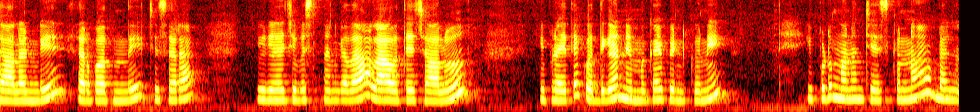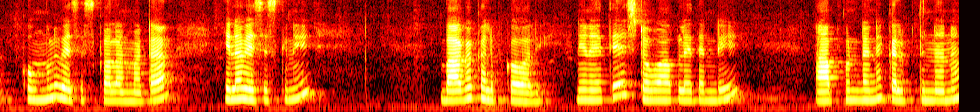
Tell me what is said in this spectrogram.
చాలండి సరిపోతుంది. చూసారా? వీడియో చూపిస్తున్నాను కదా అలా అవుతే చాలు. ఇప్పుడైతే కొద్దిగా నిమ్మకాయ పిండుకొని ఇప్పుడు మనం చేసుకున్న బెల్ కొమ్ములు వేసేసుకోవాలన్నమాట. ఇలా వేసేసుకుని బాగా కలుపుకోవాలి. నేనైతే స్టవ్ ఆపలేదండి. ఆపకుండానే కలుపుతున్నాను.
